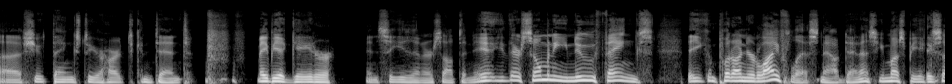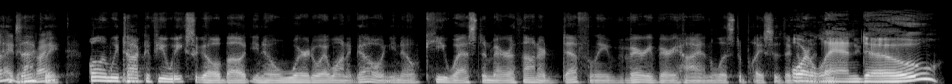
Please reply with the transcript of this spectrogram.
uh, shoot things to your heart's content. Maybe a gator in season or something. Eh, There's so many new things that you can put on your life list now, Dennis. You must be excited, exactly. right? Well, and we talked a few weeks ago about you know where do I want to go, and you know Key West and Marathon are definitely very very high on the list of places to go. Orlando.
